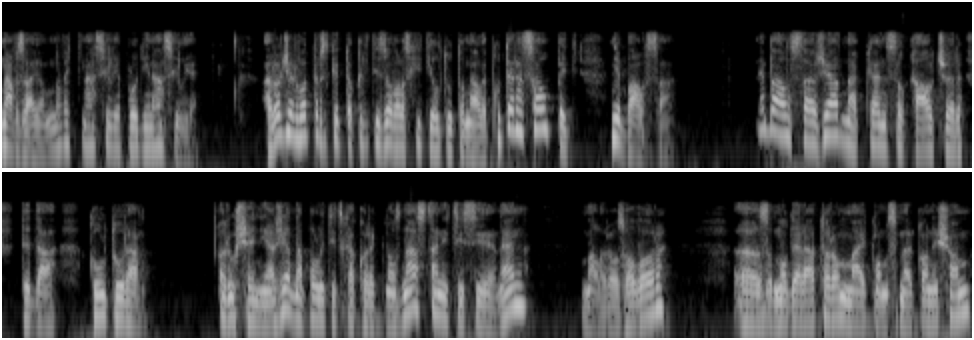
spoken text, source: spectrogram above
navzájom. No veď násilie plodí násilie. A Roger Waters, keď to kritizoval, schytil túto nálepku. Teraz sa opäť nebal sa. Nebal sa žiadna cancel culture, teda kultúra rušenia, žiadna politická korektnosť. Na stanici CNN mal rozhovor e, s moderátorom Michaelom Smerkonišom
